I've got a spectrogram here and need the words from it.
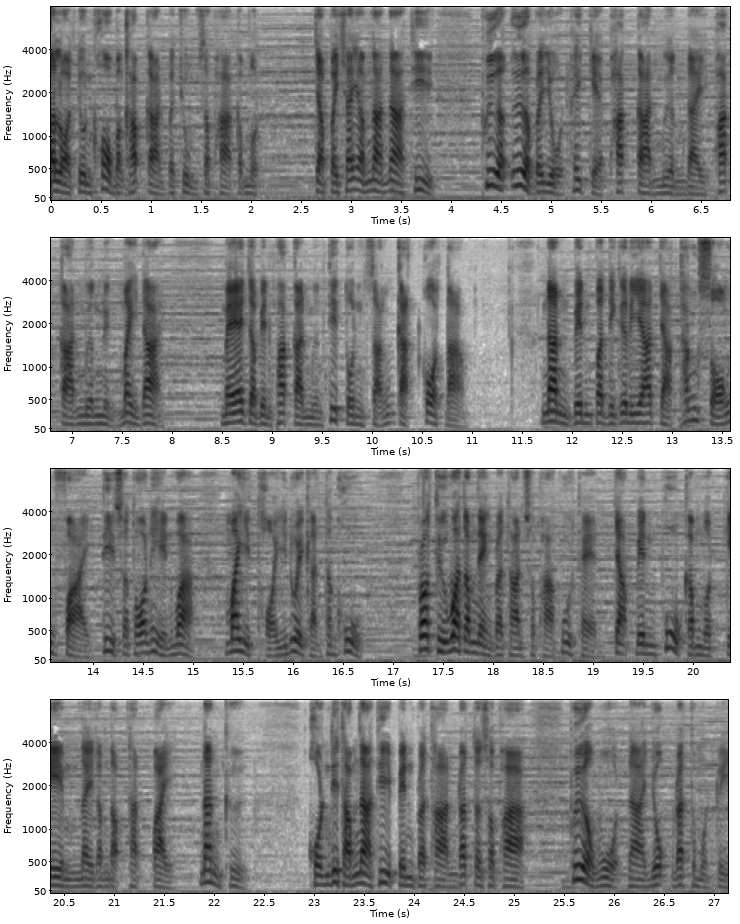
ตลอดจนข้อบังคับการประชุมสภากำหนด จะไปใช้อำนาจหน้าที่ เพื่อเอื้อประโยชน์ให้แก่พักการเมืองใดพักการเมืองหนึ่งไม่ได้ แม้จะเป็นพักการเมืองที่ตนสังกัดก็ตาม นั่นเป็นปฏิกิริยาจากทั้งสองฝ่ายที่สะท้อนให้เห็นว่าไม่ถอยด้วยกันทั้งคู่ เพราะถือว่าตำแหน่งประธานสภาผู้แทนจะเป็นผู้กำหนดเกมในลำดับถัดไป นั่นคือ คนที่ทำหน้าที่เป็นประธานรัฐสภา เพื่อโหวตนายกรัฐมนตรี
